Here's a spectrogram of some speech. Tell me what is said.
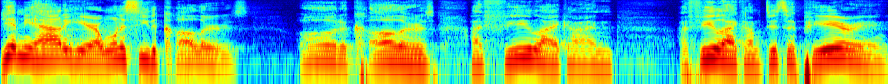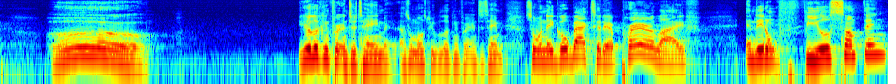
Get me out of here. I want to see the colors. Oh, the colors. I feel like I'm I feel like I'm disappearing. Oh. You're looking for entertainment. That's what most people are looking for entertainment. So when they go back to their prayer life and they don't feel something,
